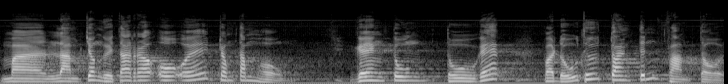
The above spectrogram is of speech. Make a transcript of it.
mà làm cho người ta ra ô uế trong tâm hồn ghen tuông, thù ghét và đủ thứ toan tính phạm tội.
